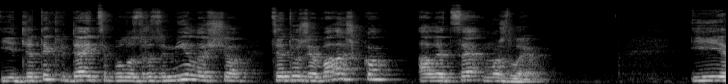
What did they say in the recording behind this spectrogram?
І для тих людей це було зрозуміло, що це дуже важко, але це можливо. І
